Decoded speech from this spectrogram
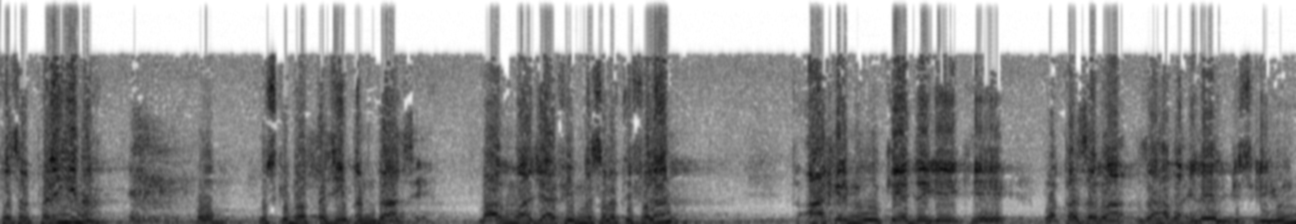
فصل پڑھیں گے نا وہ اس کے بہت عجیب انداز ہے۔ باب ماجافی مسلط فلان تو آخر میں وہ کہہ دیں گے کہ وقزبا ذہبہ البصریون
